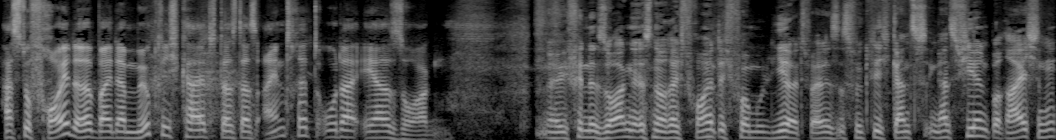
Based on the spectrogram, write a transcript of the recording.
Hast du Freude bei der Möglichkeit, dass das eintritt oder eher Sorgen? Ich finde, Sorgen ist noch recht freundlich formuliert, weil es ist wirklich ganz, in ganz vielen Bereichen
